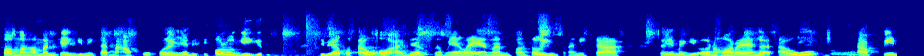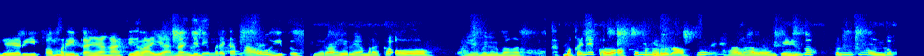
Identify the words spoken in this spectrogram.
pemahaman kayak gini karena aku kuliahnya di psikologi gitu. Jadi aku tahu oh ada namanya layanan konseling pranikah. Tapi bagi orang-orang yang nggak tahu, tapi dari pemerintah yang ngasih layanan, jadi mereka tahu gitu. Jadi akhirnya mereka oh Iya bener banget. Makanya kalau aku menurut aku hal-hal yang kayak gitu penting untuk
